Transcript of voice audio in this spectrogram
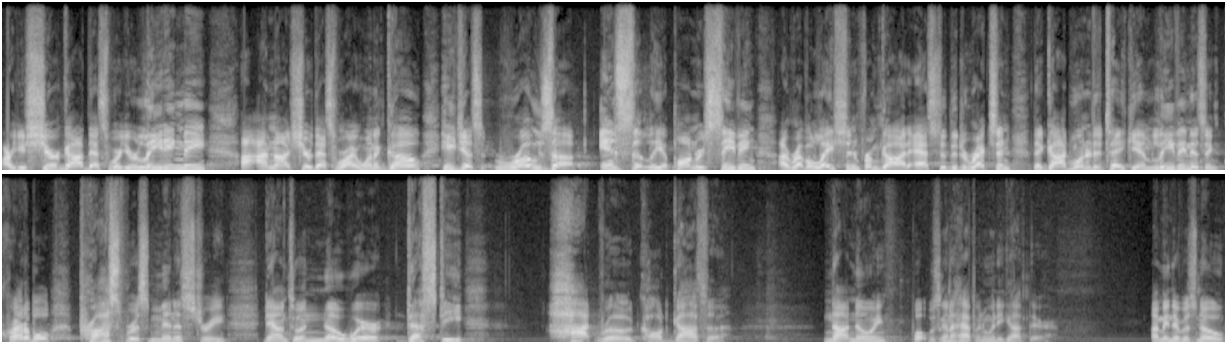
Are you sure, God, that's where you're leading me? I- am not sure that's where I want to go. He just rose up instantly upon receiving a revelation from God as to the direction that God wanted to take him, leaving this incredible, prosperous ministry down to a nowhere, dusty, hot road called Gaza, not knowing what was going to happen when he got there. I mean, there was no,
